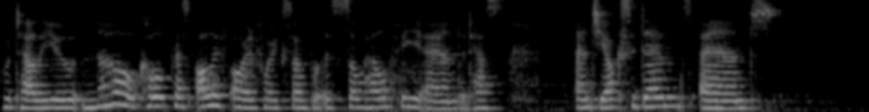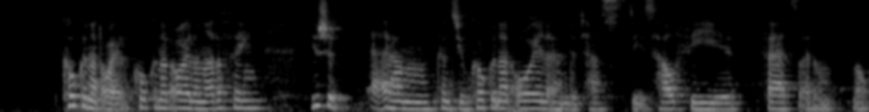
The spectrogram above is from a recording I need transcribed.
who tell you, no, cold pressed olive oil, for example, is so healthy and it has antioxidants and coconut oil. Coconut oil, another thing. You should um, consume coconut oil and it has these healthy fats. I don't know.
